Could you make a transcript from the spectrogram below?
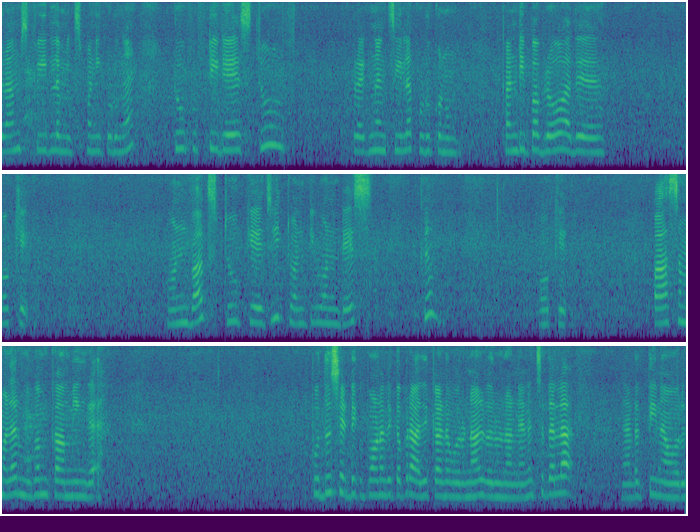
கிராம்ஸ் ஃபீடில் மிக்ஸ் பண்ணி கொடுங்க. டூ ஃபிஃப்டி டேஸ் டு ப்ரெக்னன்சியில் கொடுக்கணும். கண்டிப்பாக ப்ரோ அது okay one box two KG twenty one டேஸ்க்கு ஓகே பாசமலர் முகம் காமிங்க. புது ஷெட்டுக்கு போனதுக்கப்புறம் அதுக்கான ஒரு நாள் வரும். நான் நினச்சதெல்லாம் நடத்தி நான் ஒரு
